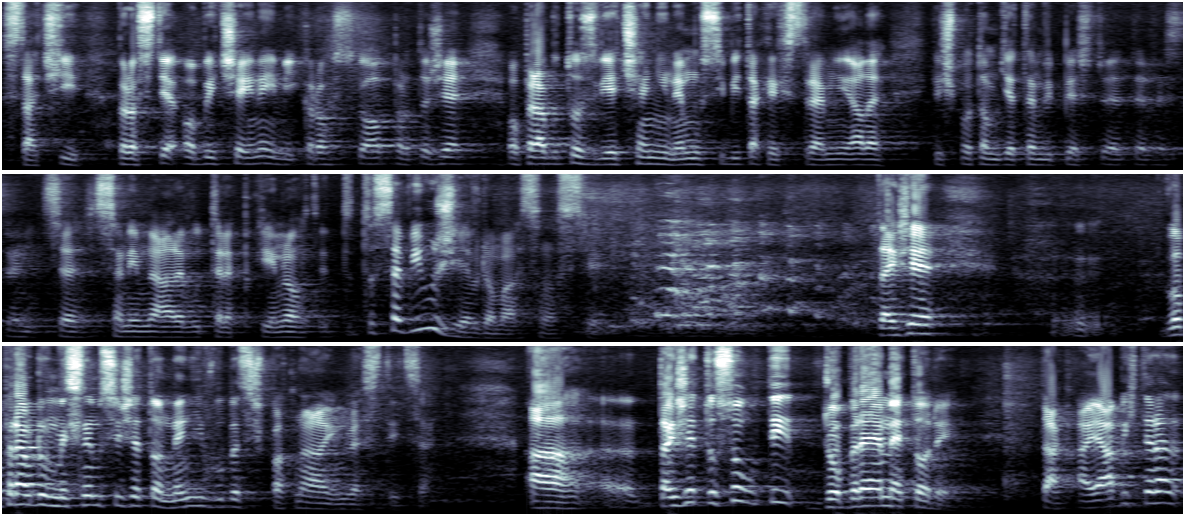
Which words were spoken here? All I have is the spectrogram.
Stačí prostě obyčejný mikroskop, protože opravdu to zvětšení nemusí být tak extrémní, ale když potom dětem vypěstujete ve sklenice seným nálevu trepky, no to, to se využije v domácnosti. Takže opravdu myslím si, že to není vůbec špatná investice. A, takže to jsou ty dobré metody. Tak a já bych teda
